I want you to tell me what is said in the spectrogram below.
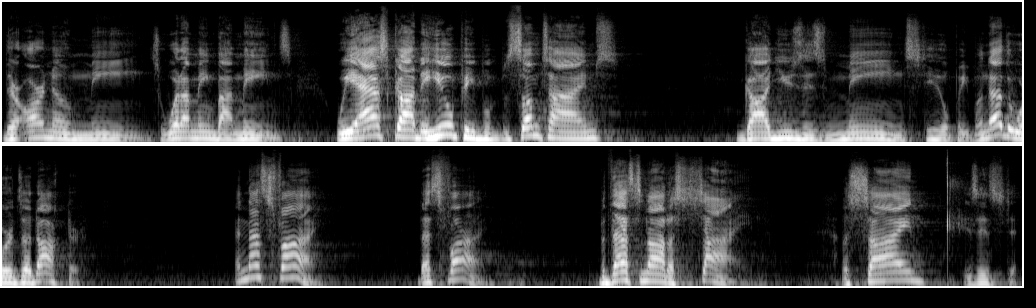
there are no means. What I mean by means, we ask God to heal people, but sometimes God uses means to heal people. In other words, a doctor. And that's fine. That's fine. But that's not a sign. A sign is instant.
